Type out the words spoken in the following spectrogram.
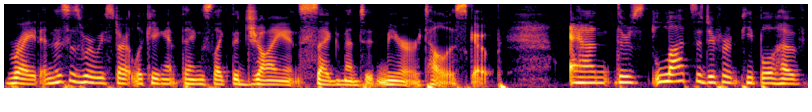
Right. And this is where we start looking at things like the giant segmented mirror telescope. And there's lots of different people have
